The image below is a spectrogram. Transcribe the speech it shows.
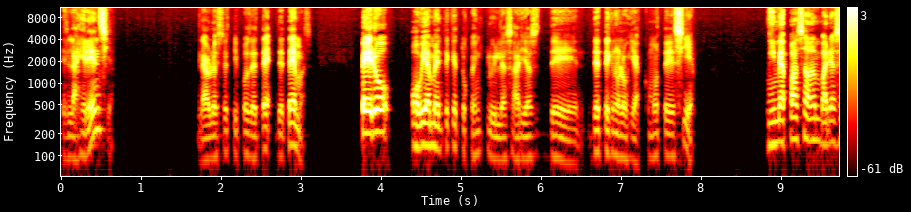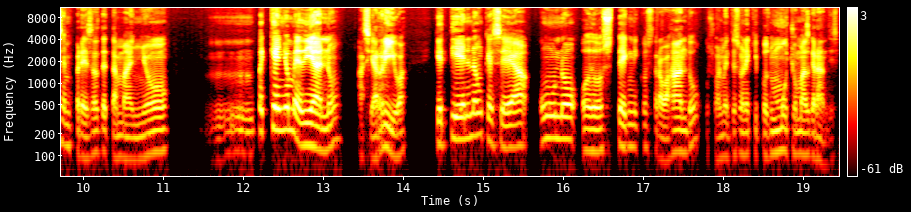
es la gerencia. Le hablo de este tipo de, de temas. Pero obviamente que toca incluir las áreas de, de, tecnología, como te decía. Y me ha pasado en varias empresas de tamaño mm, pequeño, mediano, hacia arriba, que tienen aunque sea uno o dos técnicos trabajando, usualmente son equipos mucho más grandes.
